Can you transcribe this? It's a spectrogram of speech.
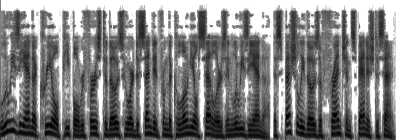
Louisiana Creole people refers to those who are descended from the colonial settlers in Louisiana, especially those of French and Spanish descent.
